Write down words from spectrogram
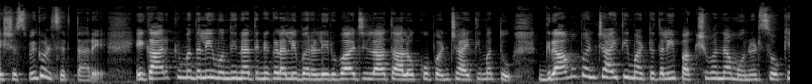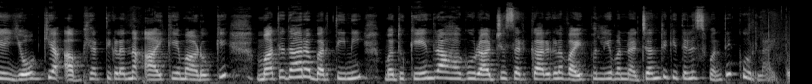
ಯಶಸ್ವಿಗೊಳಿಸಿರುತ್ತಾರೆ ಈ ಕಾರ್ಯಕ್ರಮದಲ್ಲಿ ಮುಂದಿನ ದಿನಗಳಲ್ಲಿ ಬರಲಿರುವ ಜಿಲ್ಲಾ ತಾಲೂಕು ಪಂಚಾಯಿತಿ ಮತ್ತು ಗ್ರಾಮ ಪಂಚಾಯಿತಿ ಮಟ್ಟದಲ್ಲಿ ಪಕ್ಷವನ್ನ ಮುನ್ನಡೆಸೋಕೆ ಯೋಗ್ಯ ಅಭ್ಯರ್ಥಿಗಳನ್ನ ಆಯ್ಕೆ ಮಾಡೋಕೆ ಮತದಾರ ಬರ್ತೀನಿ ಮತ್ತು ಕೇಂದ್ರ ಹಾಗೂ ರಾಜ್ಯ ಸರ್ಕಾರಗಳ ವೈಫಲ್ಯವನ್ನ ಜನರಿಗೆ ತಿಳಿಸುವಂತೆ ಕೋರಲಾಯಿತು.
